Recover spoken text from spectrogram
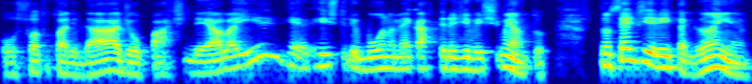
ou sua totalidade ou parte dela e redistribua na minha carteira de investimento. Então, se a direita ganha,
